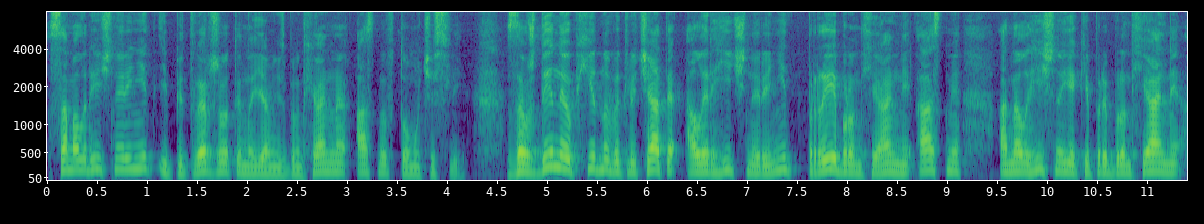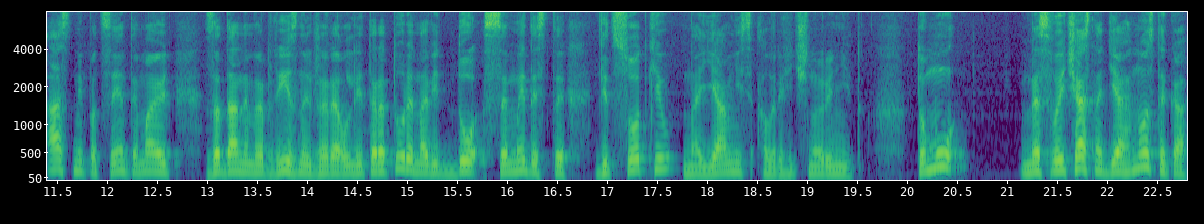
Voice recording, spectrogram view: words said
сам алергічний рініт і підтверджувати наявність бронхіальної астми в тому числі. Завжди необхідно виключати алергічний рініт при бронхіальній астмі, аналогічно, як і при бронхіальній астмі, пацієнти мають, за даними різних джерел літератури, навіть до 70% наявність алергічного риніту. Тому несвоєчасна діагностика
